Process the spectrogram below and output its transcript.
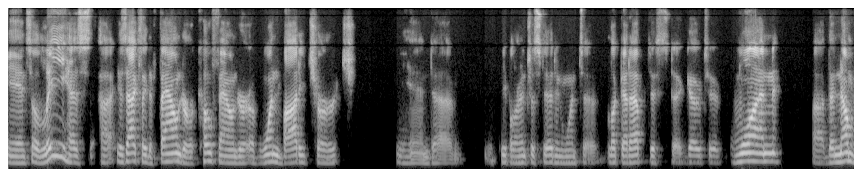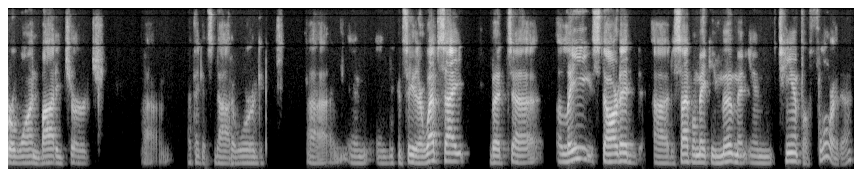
And so Lee has uh, is actually the founder or co-founder of One Body Church, and um, people are interested and want to look that up, just uh, go to one, uh, the number one body church. Um, I think it's dot .org, and, and you can see their website. But uh, Lee started a disciple making movement in Tampa, Florida,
